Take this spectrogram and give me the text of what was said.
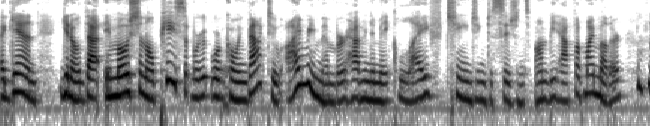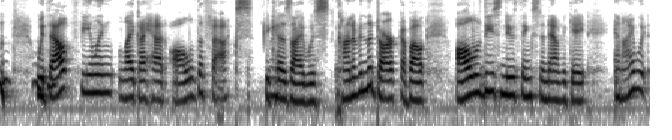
again, you know, that emotional piece that we're, we're going back to. I remember having to make life changing decisions on behalf of my mother mm-hmm. without feeling like I had all of the facts because right. I was kind of in the dark about all of these new things to navigate. And I would,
